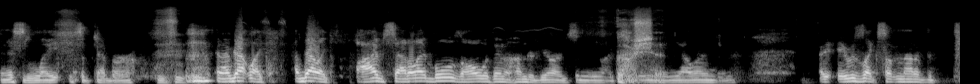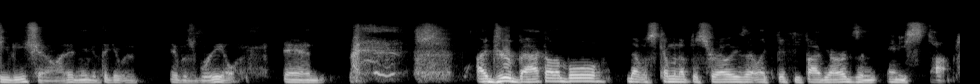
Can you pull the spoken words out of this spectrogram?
And this is late in September, and I've got like I've got like five satellite bulls all within hundred yards of me, like Oh, shit. and yelling, and it was like something out of the TV show. I didn't even think it was it was real, and I drew back on a bull that was coming up the trail. He's at like 55 yards, and and he stopped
